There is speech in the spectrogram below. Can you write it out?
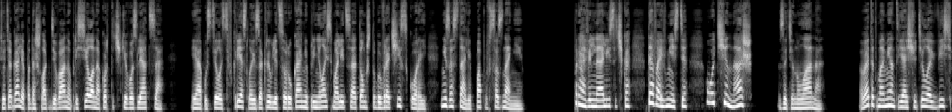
Тетя Галя подошла к дивану, присела на корточки возле отца. Я опустилась в кресло и, закрыв лицо руками, принялась молиться о том, чтобы врачи скорой не застали папу в сознании. «Правильно, Алисочка, давай вместе. Отче наш!» — затянула она. В этот момент я ощутила весь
